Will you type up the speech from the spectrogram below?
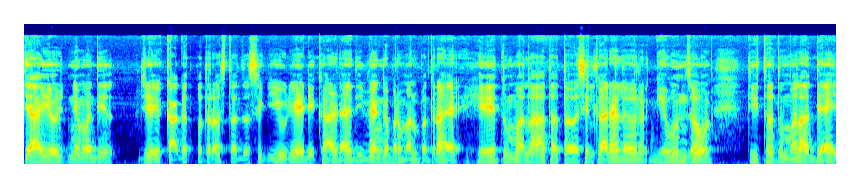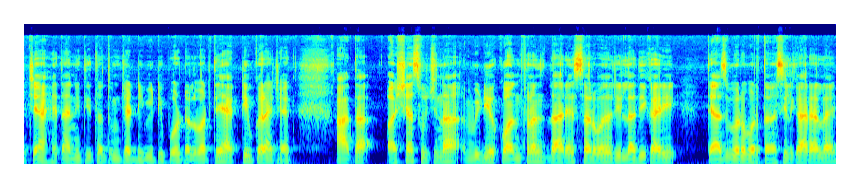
त्या योजनेमधील जे कागदपत्र असतात जसे की U D I D card आहे दिव्यांग प्रमाणपत्र आहे हे तुम्हाला आता तहसील कार्यालयावर घेऊन जाऊन तिथं तुम्हाला द्यायचे आहेत आणि तिथं तुमच्या डी बी टी पोर्टलवर ते ॲक्टिव्ह करायचे आहेत. आता अशा सूचना व्हिडिओ कॉन्फरन्सद्वारे सर्व जिल्हाधिकारी त्याचबरोबर तहसील कार्यालय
